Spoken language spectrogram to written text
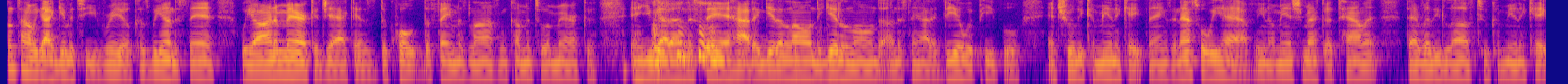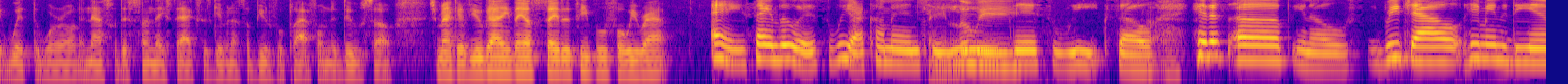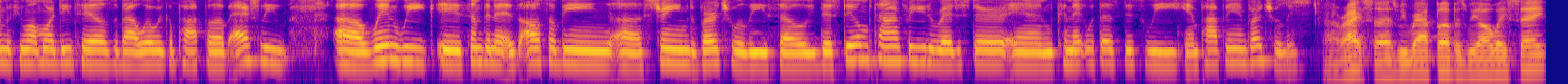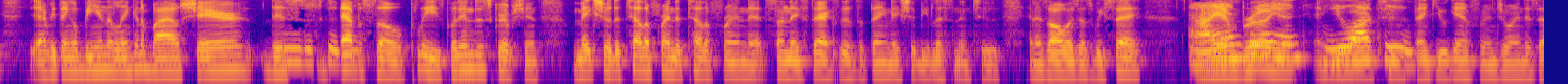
Sometimes we got to give it to you real because we understand we are in America, Jack, as the quote, the famous line from Coming to America. And you got to understand how to get along, to get along, to understand how to deal with people and truly communicate things. And that's what we have. You know, me and Shemekka are talent that really love to communicate with the world. And that's what this Sunday Stacks is giving us a beautiful platform to do. So, Shemekka, if you got anything else to say to the people before we wrap? Hey, St. Louis, we are coming St. to you this week. So Uh-oh. hit us up, you know, reach out, hit me in the DM if you want more details about where we could pop up. Actually, uh, Win Week is something that is also being uh, streamed virtually. So there's still time for you to register and connect with us this week and pop in virtually. All right. So as we wrap up, as we always say, everything will be in the link in the bio. Share this episode. Please put in the description. Make sure sure to tell a friend to tell a friend that Sunday Stacks is the thing they should be listening to. And as always, as we say, I, I am brilliant, brilliant, and you, you are too. too. Thank you again for enjoying this episode.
